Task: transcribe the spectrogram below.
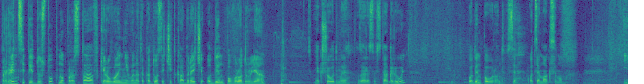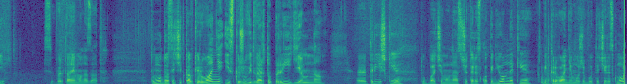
в принципі, доступно, проста. В керуванні вона така досить чітка, до речі, один поворот руля. Якщо от ми зараз ось так руль, один поворот, все, оце максимум. І вертаємо назад. Тому досить чітка в керуванні і скажу відверто, приємна. Е, Трішки, тут бачимо, у нас 4 склопідйомники. Відкривання може бути через кнопку.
